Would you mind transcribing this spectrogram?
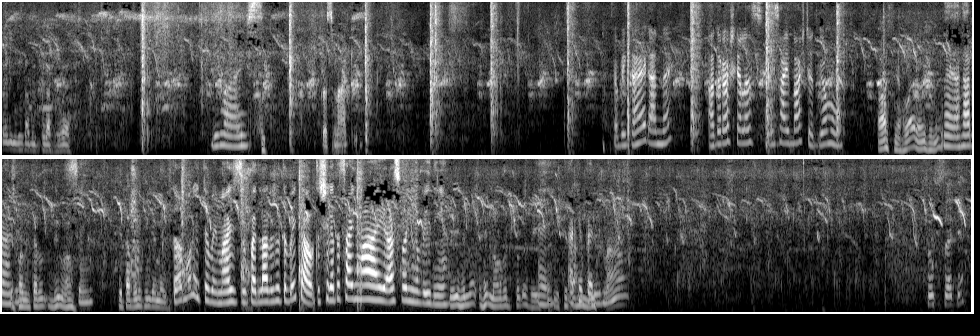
Tá muito né? Demais. Vou aproximar aqui. Fica bem carregado, né? Agora eu acho que elas vão sair bastante, viu, amor? Ah, sim, as laranjas, né? É, a Eu laranja. falo que de limão. Sim. Ele tá bonitinho também. Tá bonito também, mas o pé de laranja também tá. Tá chega a sair mais as folhinhas verdinhas. Ele reno- renova de toda vez. É. Esse Aqui o pé de limão. São sete, é?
